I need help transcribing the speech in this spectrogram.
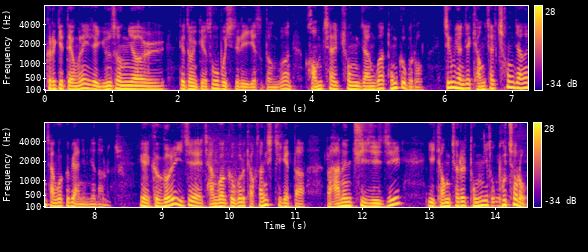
그렇기 때문에 이제 윤석열 대통령께서 후보 시절에 얘기했었던 건 검찰총장과 동급으로 지금 현재 경찰청장은 장관급이 아닙니다. 예, 그걸 이제 장관급으로 격상시키겠다라는 취지지 이 경찰을 독립 부처로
